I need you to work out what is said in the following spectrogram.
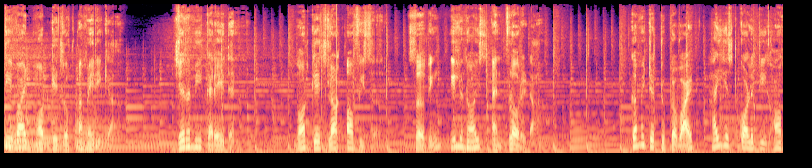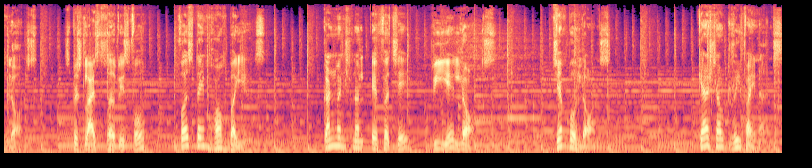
Citywide Mortgage of America. Jeremy Karedan, Mortgage Loan Officer, serving Illinois and Florida. Committed to provide highest quality home loans, specialized service for first time home buyers, conventional FHA, VA loans, jumbo loans, cash out refinance,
